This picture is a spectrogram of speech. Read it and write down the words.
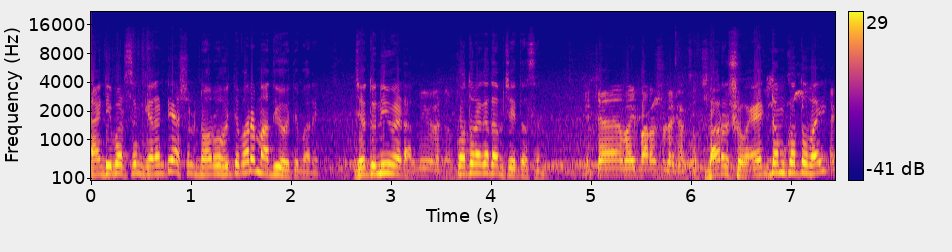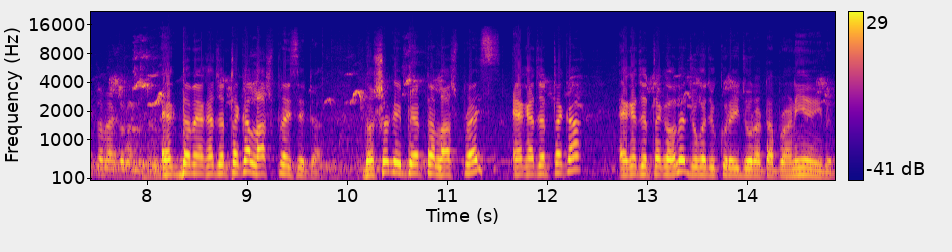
নাইনটি পার্সেন্ট গ্যারান্টি আসলে নরও হইতে পারে মাদিও হইতে পারে। যেহেতু নিউ অ্যাডাল কত টাকা দাম চাইতেছেন? এটা ভাই বারোশো টাকা বারোশো। একদম কত ভাই? একদম এক হাজার। টাকা লাস্ট প্রাইস এটা। দর্শক এই পেয়ারটা লাস্ট প্রাইস এক হাজার টাকা। এক হাজার টাকা হলে যোগাযোগ করে এই জোড়াটা আপনারা নিয়ে নেবেন।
